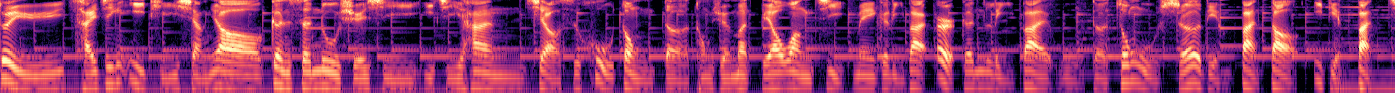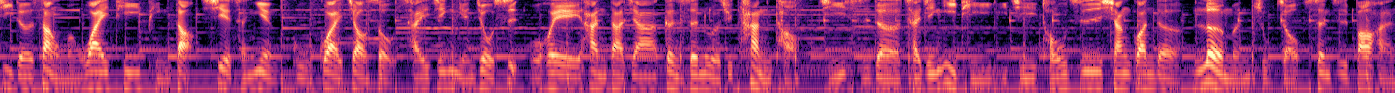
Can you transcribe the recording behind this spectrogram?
对于财经议题想要更深入学习，以及和谢老师互动的同学们，不要忘记每个礼拜二跟礼拜五的中午十二点半到一点半，记得上我们 YT 频道谢承彦古怪教授财经研究室，我会和大家更深入的去探讨及时的财经议题，以及投资相关的热门主轴，甚至包含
